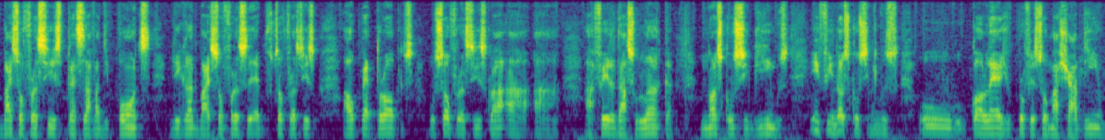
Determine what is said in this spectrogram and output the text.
Bairro São Francisco precisava de pontes, ligando o bairro São Francisco, eh, São Francisco ao Petrópolis, o São Francisco à, à, à Feira da Sulanca, nós conseguimos. Enfim, nós conseguimos o, o colégio, o professor Machadinho,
